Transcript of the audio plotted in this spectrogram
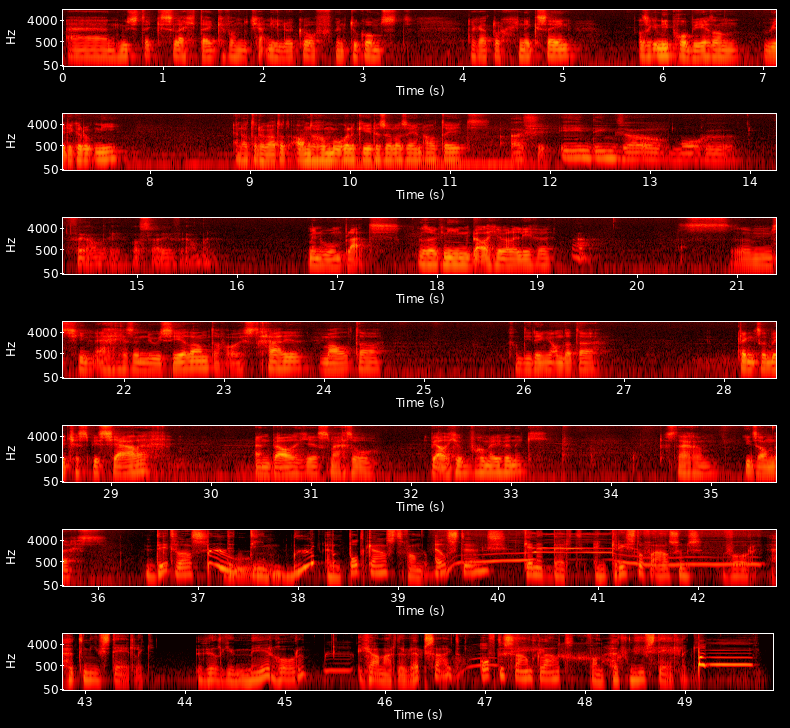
En moest ik slecht denken van het gaat niet lukken of mijn toekomst, dat gaat toch niks zijn. Als ik het niet probeer, dan weet ik het ook niet. En dat er nog altijd andere mogelijkheden zullen zijn, altijd. Als je één ding zou mogen veranderen, wat zou je veranderen? Mijn woonplaats. Dan zou ik niet in België willen leven. Ah. Dus, eh, misschien ergens in Nieuw-Zeeland of Australië, Malta. Van die dingen, omdat dat klinkt zo'n beetje specialer. En België is maar zo België voor mij, vind ik. Dus daarom iets anders. Dit was De Tien, een podcast van Els Teunis, Kenneth Bert en Christophe Ausums voor Het Nieuw Stedelijk. Wil je meer horen? Ga naar de website of de Soundcloud van Het Nieuw Stedelijk.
